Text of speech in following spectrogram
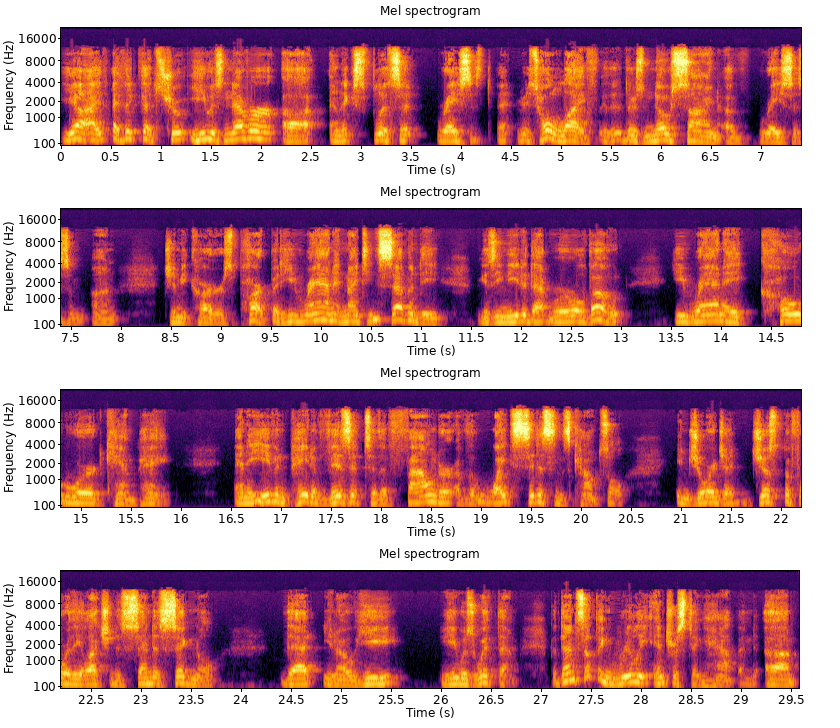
Yeah, I, I think that's true. He was never uh, an explicit racist. His whole life, there's no sign of racism on Jimmy Carter's part. But he ran in 1970 because he needed that rural vote. He ran a code word campaign. And he even paid a visit to the founder of the White Citizens Council in Georgia just before the election to send a signal that you know he he was with them. But then something really interesting happened. Um,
